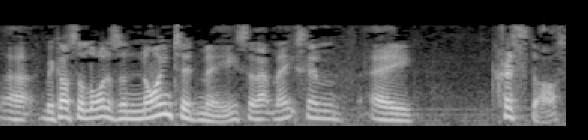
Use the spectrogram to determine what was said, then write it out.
uh, because the Lord has anointed me, so that makes him a Christos.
